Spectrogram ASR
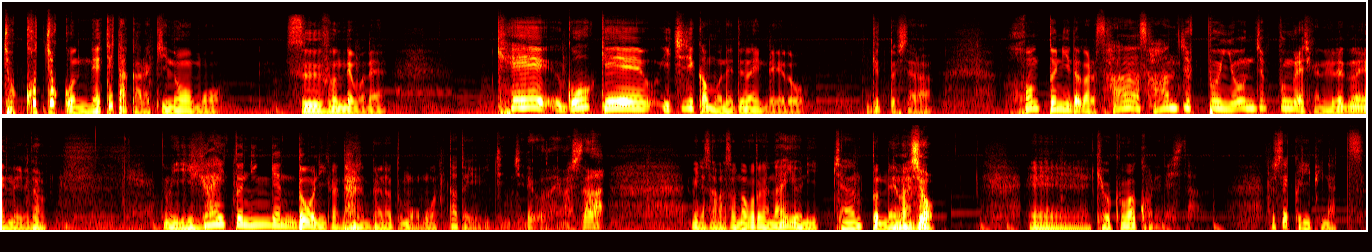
ちょこちょこ寝てたから昨日も。数分でもね。計合計1時間も寝てないんだけど。ギュッとしたら。本当にだから30分40分ぐらいしか寝れてないんだけど。でも意外と人間どうにかなるんだなとも思ったという一日でございました。皆さんはそんなことがないようにちゃんと寝ましょう。えー、教訓はこれでした。そしてクリーピーナッツ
